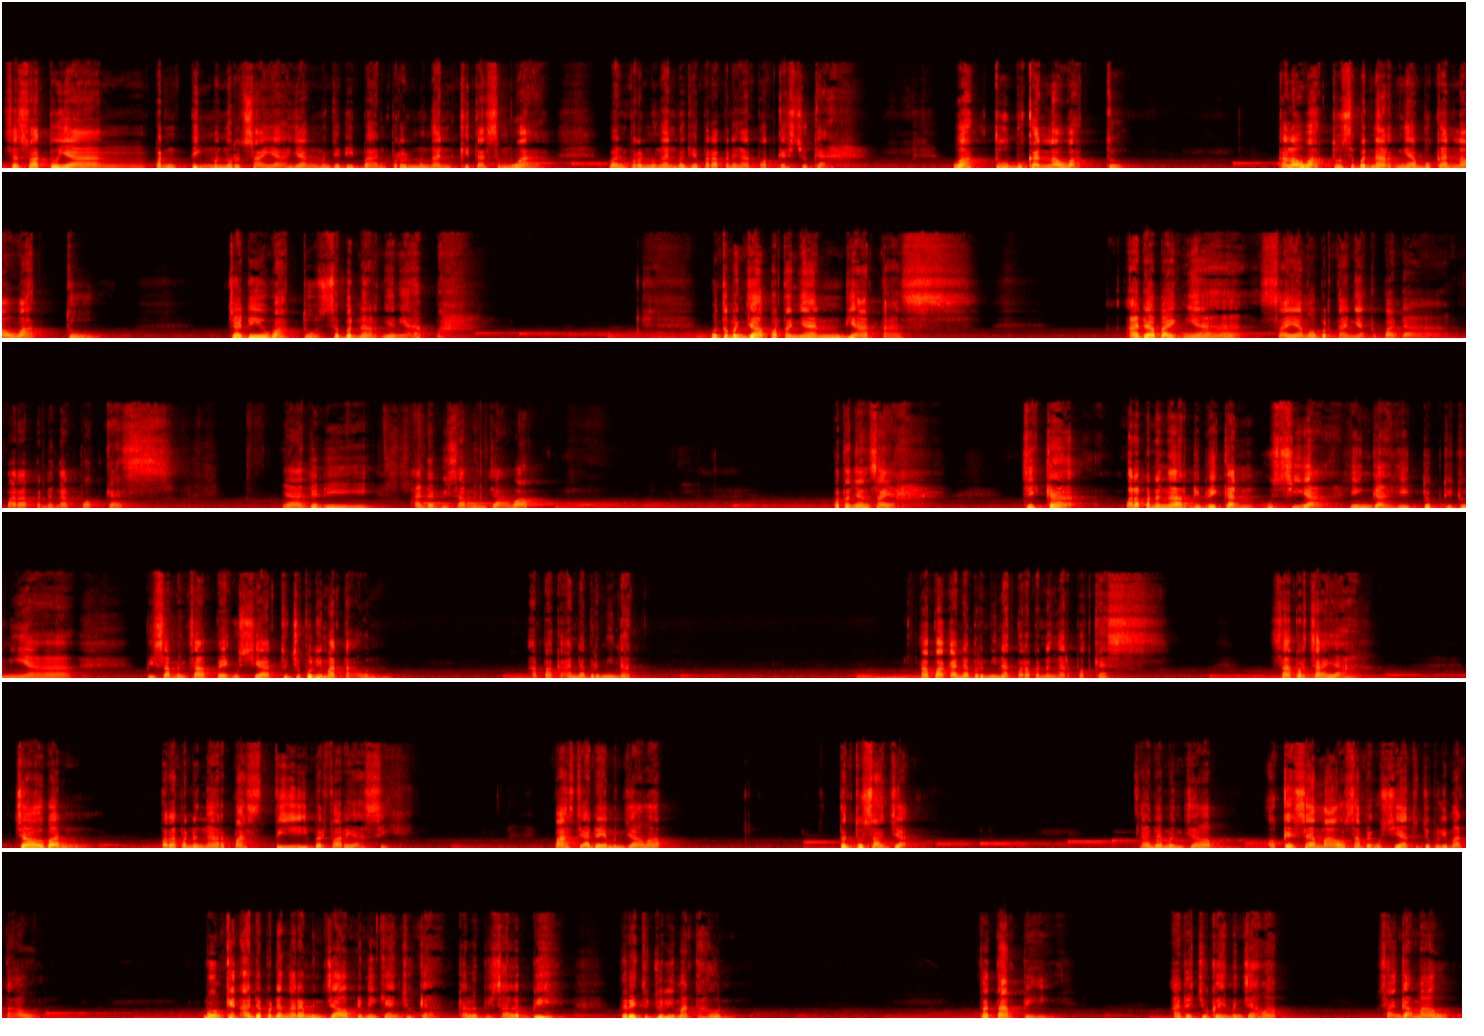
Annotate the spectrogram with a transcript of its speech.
sesuatu yang penting menurut saya yang menjadi bahan perenungan kita semua. Bahan perenungan bagi para pendengar podcast juga. Waktu bukanlah waktu. Kalau waktu sebenarnya bukanlah waktu, jadi waktu sebenarnya ini apa? Untuk menjawab pertanyaan di atas, ada baiknya saya mau bertanya kepada para pendengar podcast. Ya, jadi Anda bisa menjawab pertanyaan saya. Jika para pendengar diberikan usia hingga hidup di dunia bisa mencapai usia 75 tahun, apakah Anda berminat? Apakah Anda berminat para pendengar podcast? Saya percaya Jawaban para pendengar pasti bervariasi. Pasti ada yang menjawab, tentu saja. Ada yang menjawab, oke okay, saya mau sampai usia 75 tahun. Mungkin ada pendengar yang menjawab demikian juga, kalau bisa lebih dari 75 tahun. Tetapi ada juga yang menjawab, saya nggak mau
